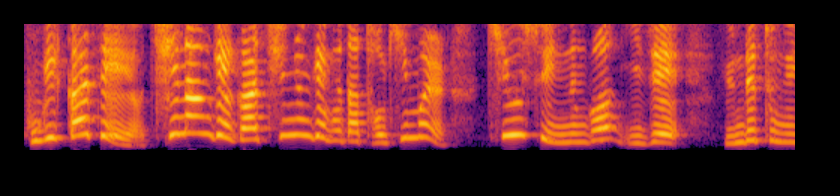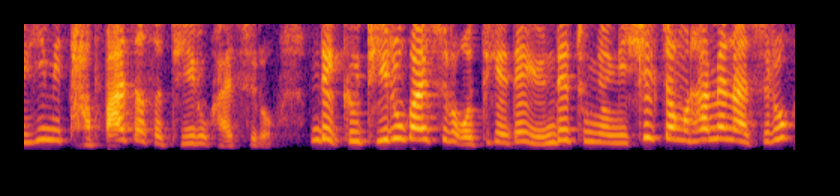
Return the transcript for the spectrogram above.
거기까지예요. 친한계가 친윤계보다 더 힘을 키울 수 있는 건 이제 윤 대통령 힘이 다 빠져서 뒤로 갈수록. 근데 그 뒤로 갈수록 어떻게 돼? 윤 대통령이 실정을 하면 할수록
